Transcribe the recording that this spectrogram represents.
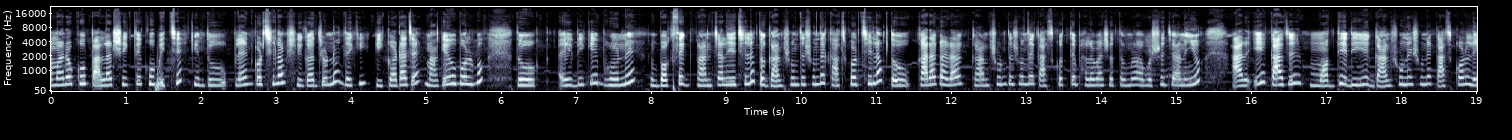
আমারও খুব পার্লার শিখতে খুব ইচ্ছে। কিন্তু প্ল্যান করছিলাম শেখার জন্য, দেখি কি করা যায়, মাকেও বলব। তো এইদিকে ভনে বক্সে গান চালিয়েছিল, তো গান শুনতে শুনতে কাজ করছিলাম। তো কারা কারা গান শুনতে শুনতে কাজ করতে ভালোবাসো তোমরা অবশ্যই জানিও। আর এই কাজের মধ্যে দিয়ে গান শুনে শুনে কাজ করলে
